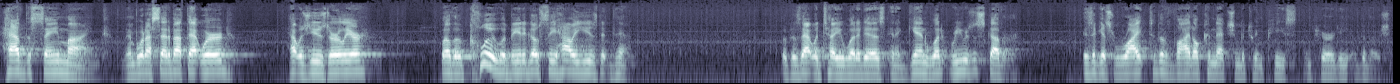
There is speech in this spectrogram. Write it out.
have the same mind Remember what I said about that word? How it was used earlier? Well, the clue would be to go see how he used it then. Because that would tell you what it is. And again, what we discover is it gets right to the vital connection between peace and purity of devotion.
